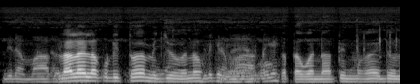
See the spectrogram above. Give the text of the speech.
Hindi na mga Lalay lang ako dito ha, medyo ano. Katawan natin mga idol.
